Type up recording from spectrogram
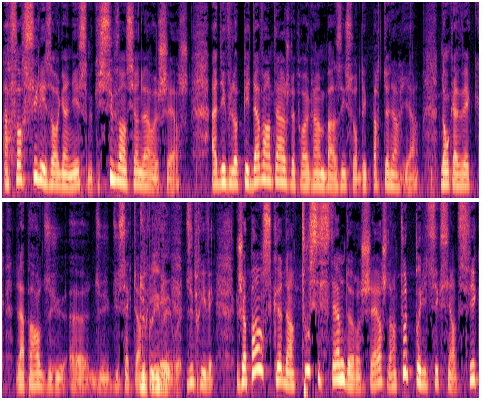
à forcer les organismes qui subventionnent la recherche à développer davantage de programmes basés sur des partenariats, donc avec l'apport du, euh, du, du secteur Du privé, privé, oui. du privé. Je pense que dans tout système de recherche, dans toute politique scientifique,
